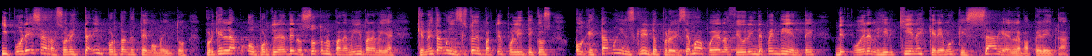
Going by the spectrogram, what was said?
Y por esa razón es tan importante este momento, porque es la oportunidad de nosotros, los panameños y panameñas, que no estamos inscritos en partidos políticos o que estamos inscritos pero deseamos apoyar la figura independiente, de poder elegir quiénes queremos que salgan en la papeleta.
